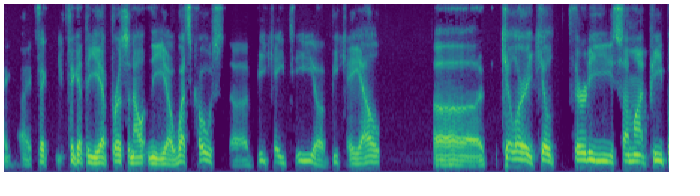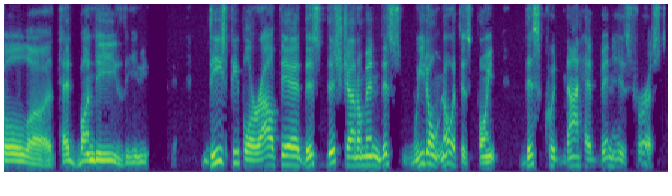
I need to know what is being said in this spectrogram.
I, I, forget the person out in the West Coast, BKT or BKL killer. He killed 30 some odd people, uh, Ted Bundy. The, these people are out there. This, this gentleman, this, we don't know at this point. This could not have been his first.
